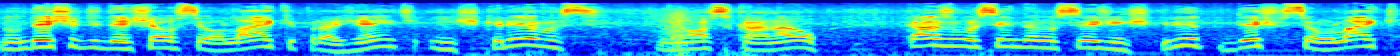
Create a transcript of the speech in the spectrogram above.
Não deixe de deixar o seu like pra gente, inscreva-se no nosso canal. Caso você ainda não seja inscrito, deixe o seu like,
